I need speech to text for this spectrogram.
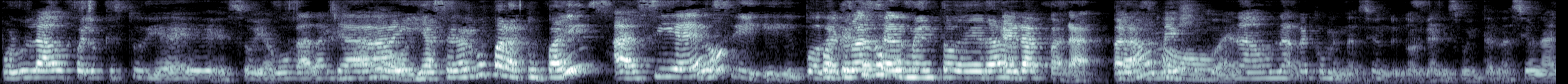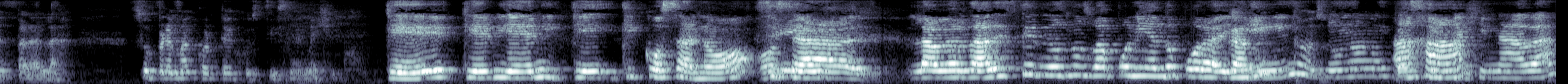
por un lado fue lo que estudié, soy abogada ya. y, hacer algo para tu país. Así es, y, y poderlo este hacer. documento era. Era para, para México, era una recomendación de un organismo internacional para la Suprema Corte de Justicia de México. Qué, qué bien y qué, qué cosa, ¿no? O sea, la verdad es que Dios nos va poniendo por ahí. Caminos, uno nunca se imaginaba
